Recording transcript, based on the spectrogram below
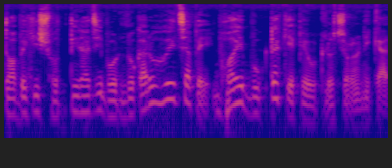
তবে কি সত্যি রাজি অন্য কারও হয়ে যাবে? ভয়ে বুকটা কেঁপে উঠল চরণিকার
